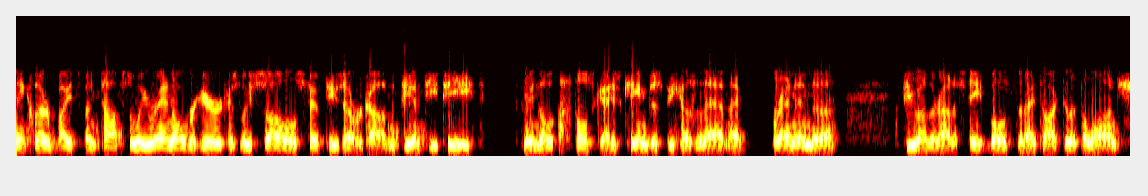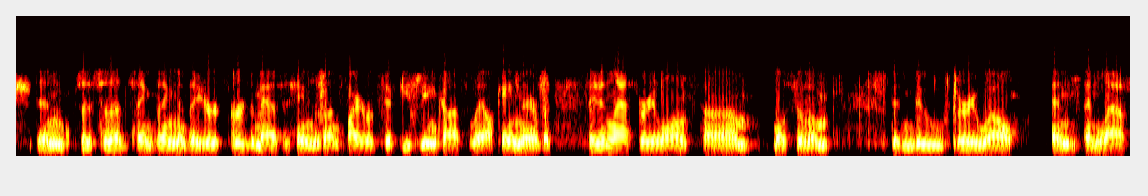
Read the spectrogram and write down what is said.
St. Clair bite's been tough, so we ran over here because we saw those 50s that were caught in PMTT. I mean, those, those guys came just because of that, and I ran into a few other out of state boats that I talked to at the launch, and just said the same thing that they heard, heard the chain was on fire with 50s being caught, so they all came there, but they didn't last very long. Um, most of them didn't do very well and and left.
